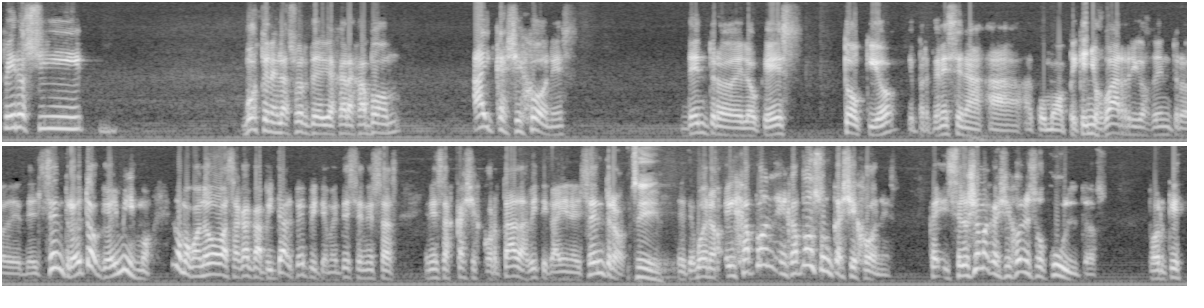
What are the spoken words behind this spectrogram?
Pero si vos tenés la suerte de viajar a Japón, hay callejones dentro de lo que es Tokio, que pertenecen a, a- a como a pequeños barrios dentro de- del centro de Tokio, ahí mismo. Es como cuando vos vas acá a Capital, Pepe, y te metes en esas, en esas calles cortadas, viste, que hay en el centro. Sí. Este, Bueno, en Japón, en Japón son callejones. Ca- Se los llama callejones ocultos, porque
